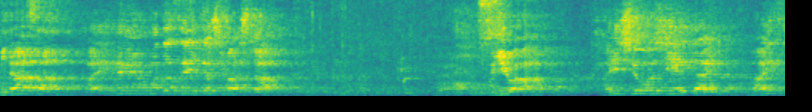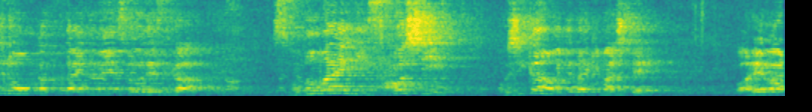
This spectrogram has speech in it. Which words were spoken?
皆さん大変お待たせいたしました。次は海上自衛隊舞鶴音楽隊の演奏ですがその前に少しお時間をいただきまして我々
